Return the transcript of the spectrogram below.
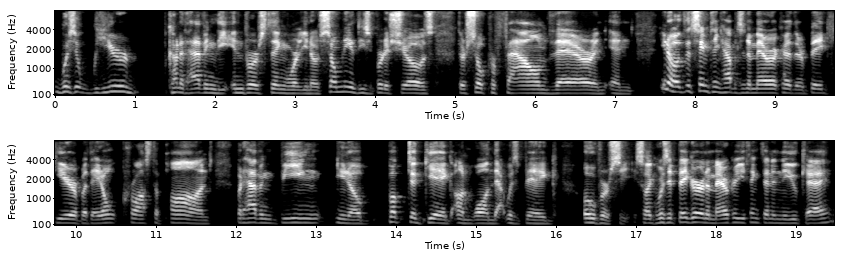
was it weird kind of having the inverse thing where you know so many of these british shows they're so profound there and and you know the same thing happens in america they're big here but they don't cross the pond but having being you know booked a gig on one that was big overseas like was it bigger in america you think than in the uk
